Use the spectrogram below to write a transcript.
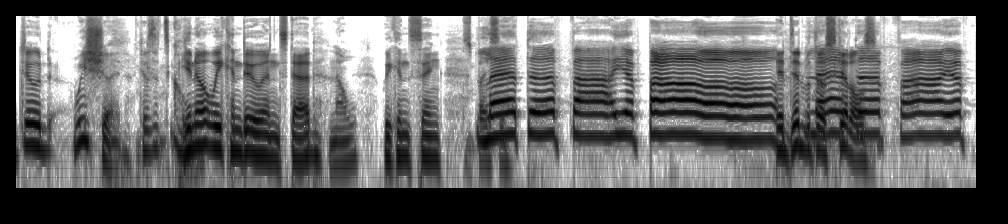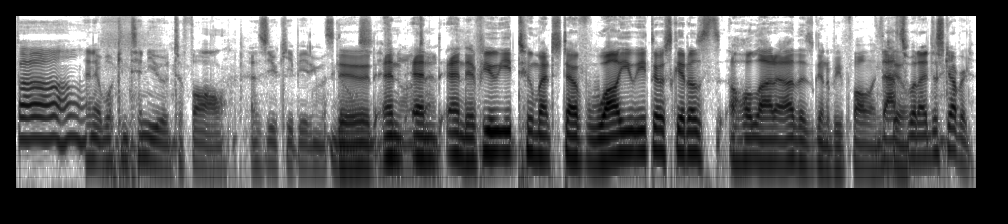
dude. We should because it's cool. You know what we can do instead? no. We can sing Spicy. "Let the fire fall." It did with those Let Skittles. the fire fall. and it will continue to fall as you keep eating the Skittles. Dude, you and know and and if you eat too much stuff while you eat those Skittles, a whole lot of others going to be falling. that's too. what I discovered.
